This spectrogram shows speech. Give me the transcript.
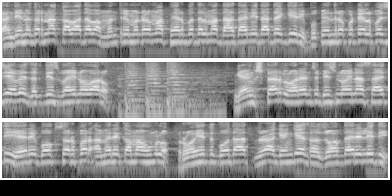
ગાંધીનગરના કાવાદાવા મંત્રીમંડળમાં ફેરબદલમાં દાદાની દાદાગીરી. ભૂપેન્દ્ર પટેલ પછી હવે જગદીશભાઈનો વારો. ગેંગસ્ટર લોરેન્સ બિશ્નોઈના સાથી હેરી બોક્સર પર અમેરિકામાં હુમલો. રોહિત ગોદાદરા ગેંગે જવાબદારી લીધી.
